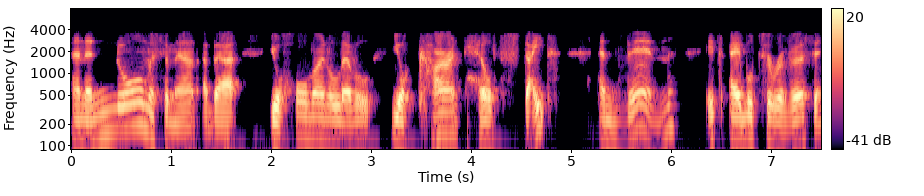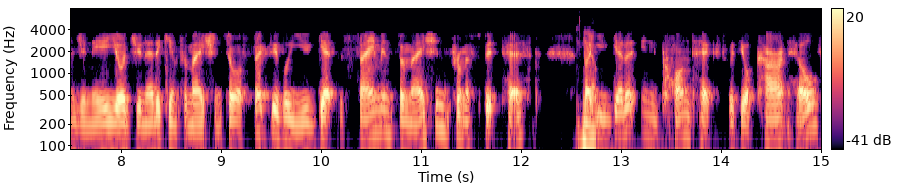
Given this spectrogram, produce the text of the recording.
an enormous amount about your hormonal level, your current health state, and then it's able to reverse engineer your genetic information. So effectively, you get the same information from a spit test, but Yep. you get it in context with your current health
